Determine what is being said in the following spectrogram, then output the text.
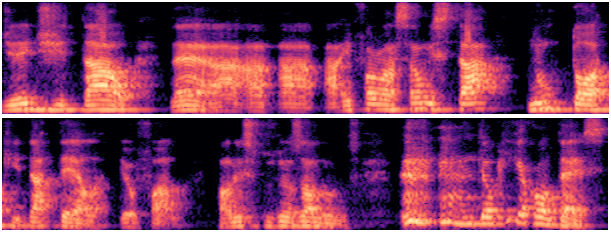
direito digital, né? A, a, a informação está num toque da tela, eu falo. Falo isso para os meus alunos. Então, o que, que acontece?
